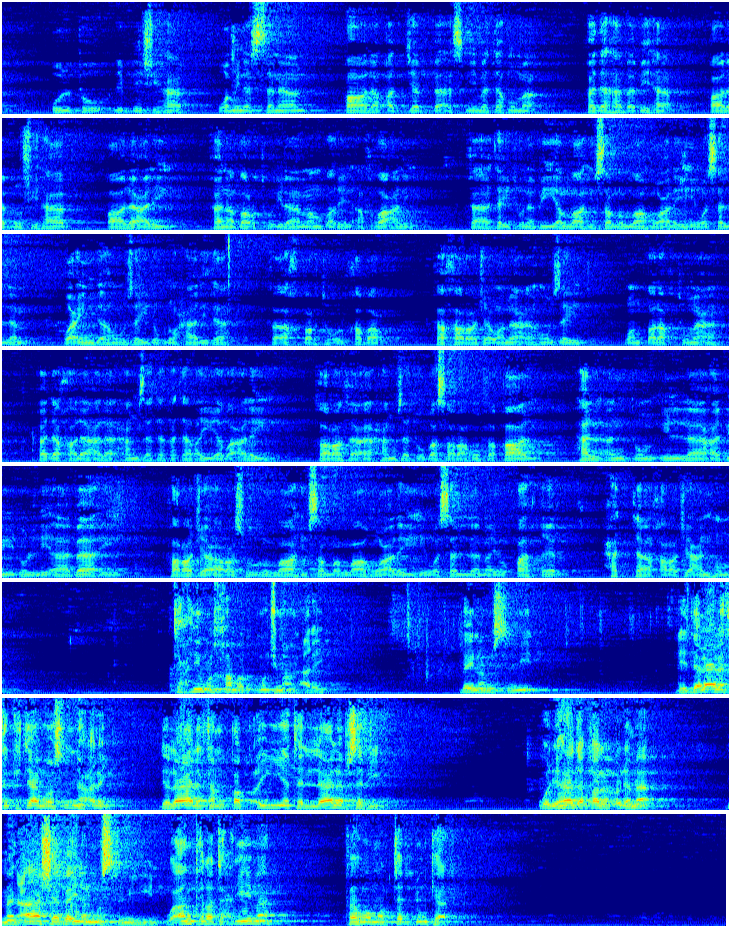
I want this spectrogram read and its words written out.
قلت لابن شهاب ومن السنام قال قد جب أسنمتهما فذهب بها. قال ابن شهاب قال علي فنظرت إلى منظر أفظعني فأتيت نبي الله صلى الله عليه وسلم وعنده زيد بن حارثة فأخبرته الخبر فخرج ومعه زيد وانطلقت معه فدخل على حمزة فتغيظ عليه فرفع حمزة بصره فقال هل أنتم إلا عبيد لآبائي؟ فرجع رسول الله صلى الله عليه وسلم يقهقر حتى خرج عنهم. تحريم الخمر مجمع عليه بين المسلمين. لدلالة الكتاب والسنة عليه دلالة قطعية لا لبس فيها. ولهذا قال العلماء من عاش بين المسلمين وأنكر تحريمه فهو مرتد كافر.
